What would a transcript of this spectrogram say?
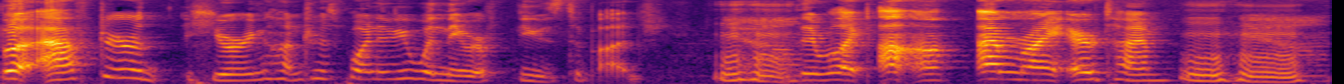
But after hearing Hunter's point of view, when they refused to budge, Mm-hmm. they were like, uh, uh-uh, uh, i am right, airtime. hmm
